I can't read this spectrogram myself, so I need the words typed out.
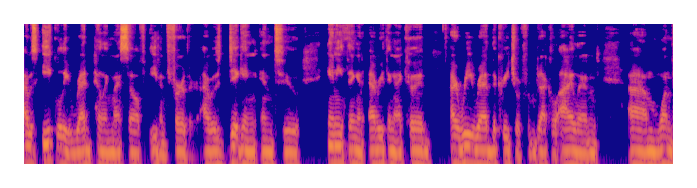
I was equally red pilling myself even further. I was digging into anything and everything I could. I reread The Creature from Jekyll Island um, one,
